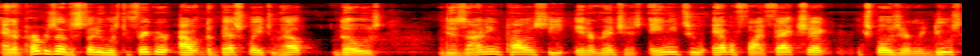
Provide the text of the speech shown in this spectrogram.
And the purpose of the study was to figure out the best way to help those designing policy interventions aiming to amplify fact check exposure and reduce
